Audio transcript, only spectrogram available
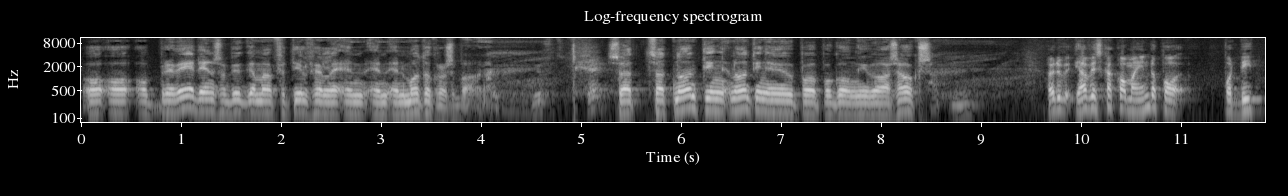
Och, och, och bredvid den så bygger man för tillfället en, en, en motocrossbana. Okay. Så att, så att någonting, någonting är ju på, på gång i Vasa också. Hördu, ja, vi ska komma in då på, på ditt,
